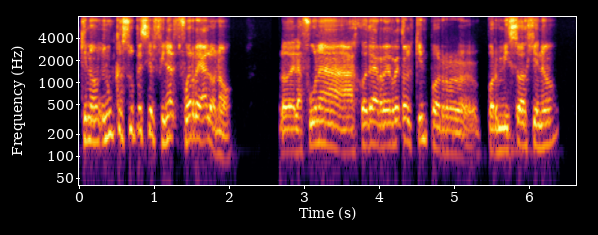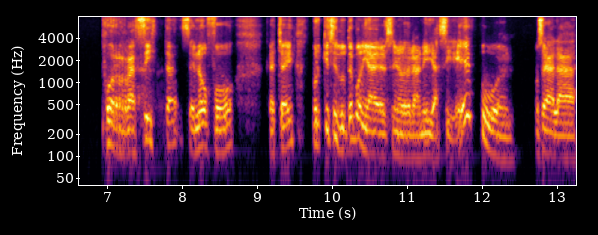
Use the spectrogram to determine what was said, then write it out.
que no, nunca supe si el final fue real o no. Lo de la funa a J.R.R. Tolkien por, por misógino, por racista, xenófobo, ¿cachai? Porque si tú te ponías El Señor de los Anillos, así es, pues. O sea, la,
